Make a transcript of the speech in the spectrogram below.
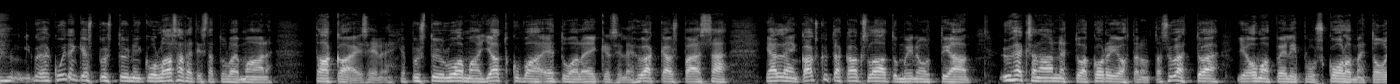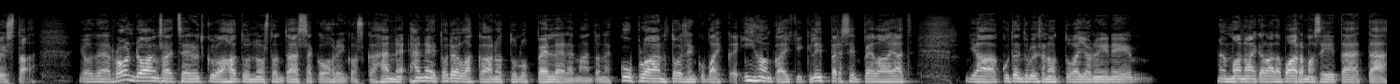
kuitenkin jos pystyy niin kuin Lasaretista tulemaan takaisin ja pystyy luomaan jatkuvaa etua Lakersille hyökkäyspäässä. Jälleen 22 laatuminuuttia, yhdeksän annettua korijohtanutta syöttöä ja oma peli plus 13. Joten Rondo ansaitsee nyt kyllä hatun noston tässä kohdin, koska hän, hän ei todellakaan ole tullut pelleilemään tuonne kuplaan, toisin kuin vaikka ihan kaikki Clippersin pelaajat. Ja kuten tuli sanottua jo, niin, niin mä oon aika lailla varma siitä, että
